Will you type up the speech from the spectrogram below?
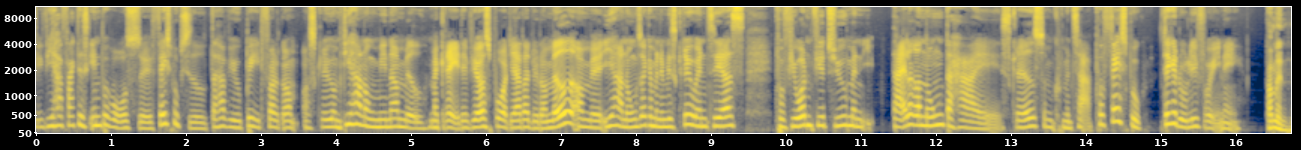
vi, vi har faktisk inde på vores øh, Facebook-side, der har vi jo bedt folk om at skrive, om de har nogle minder med Margrethe. Vi har også spurgt jer, der lytter med, om øh, I har nogen. Så kan man nemlig skrive ind til os på 1424, men der er allerede nogen, der har øh, skrevet som kommentar på Facebook. Det kan du lige få en af. Kom ind.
